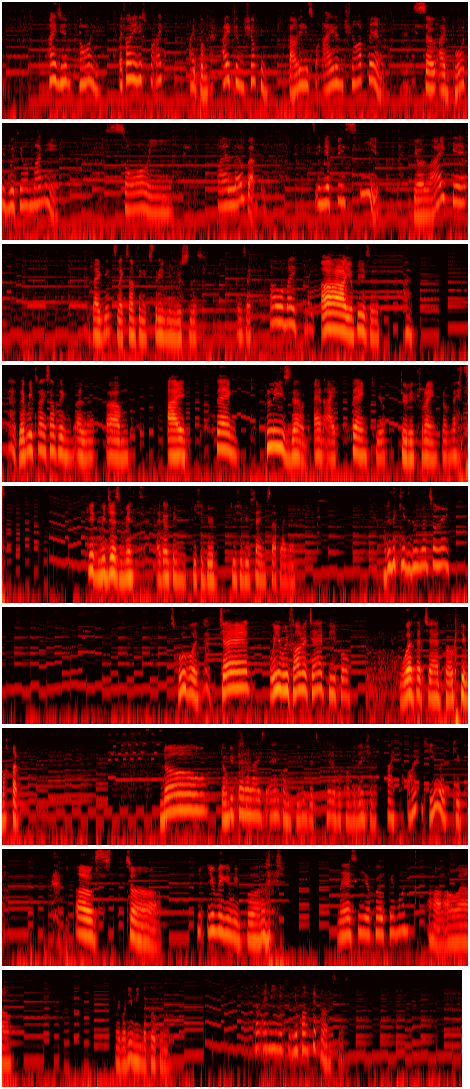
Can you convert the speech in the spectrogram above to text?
Hi Jim, how are you? I found a useful item item shopping. Found a useful item shopping. So I bought it with your money. Sorry. Hello, puppy it's in your PC. You'll like it. Like it's like something extremely useless. It's like, oh my my ah, your pieces. Let me try something. I'll, um, I thank. Please don't, and I thank you to refrain from that. Kid, we just met. I don't think you should do. You should be saying stuff like that. What are the kids doing on so late? Schoolboy, Chad, we we found a Chad, people. Worth a Chad Pokemon. no, don't be paralyzed and confused. It's a terrible combination. Hi, aren't you a cute? Oh, stop! You, you're making me blush. May I see your Pokemon? Oh wow. Wait, what do you mean by Pokemon? No, I mean your, your pocket monsters.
